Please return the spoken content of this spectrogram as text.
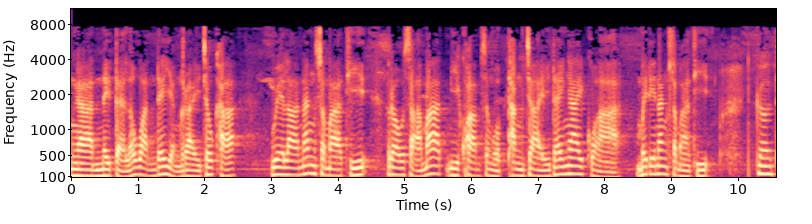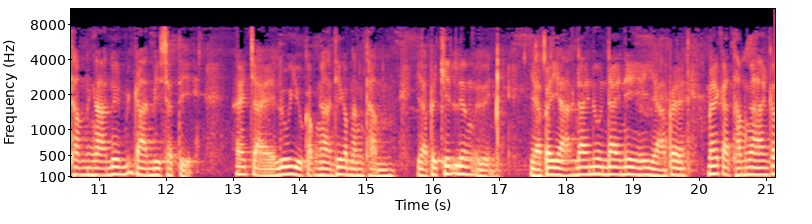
ำงานในแต่ละวันได้อย่างไรเจ้าคะ เวลานั่งสมาธิ เราสามารถมีความสงบทางใจได้ง่ายกว่า ไม่ได้นั่งสมาธิ ก็ทำงานด้วยการมีสติ ให้ใจรู้อยู่กับงานที่กำลังทำอย่าไปคิดเรื่องอื่น อย่าไปอยากได้นู่นได้นี่ อย่าไปแม้การทำงานก็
